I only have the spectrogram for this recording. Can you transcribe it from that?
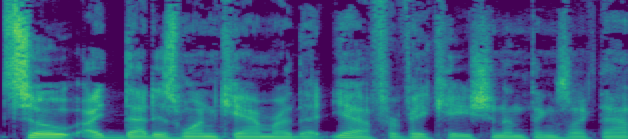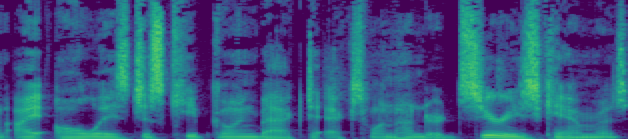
so I, that is one camera that, yeah, for vacation and things like that, I always just keep going back to X100 series cameras.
